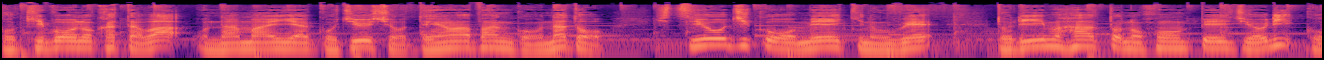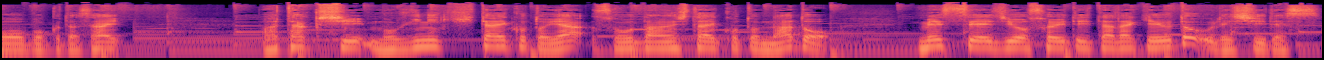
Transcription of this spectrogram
ご希望の方はお名前やご住所電話番号など必要事項を明記の上ドリームハートのホームページよりご応募ください。私模擬に聞きたいことや相談したいことなどメッセージを添えていただけると嬉しいです。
